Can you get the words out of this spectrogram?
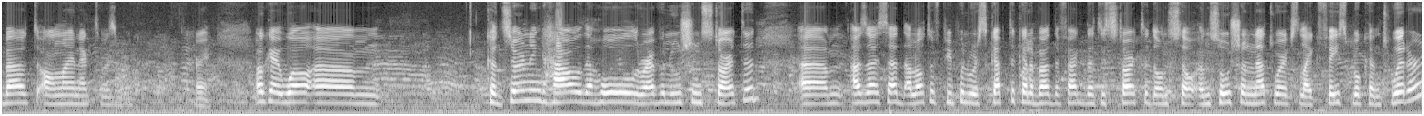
about online activism. Right. Okay. Well, um, concerning how the whole revolution started, um, as I said, a lot of people were skeptical about the fact that it started on so on social networks like Facebook and Twitter,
